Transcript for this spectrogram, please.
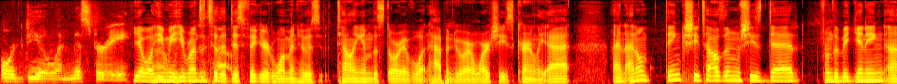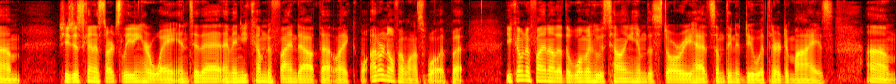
ordeal and mystery. Yeah, well, he uh, he runs into the disfigured woman who is telling him the story of what happened to her and where she's currently at. And I don't think she tells him she's dead from the beginning. Um, she just kind of starts leading her way into that, and then you come to find out that like, well, I don't know if I want to spoil it, but you come to find out that the woman who was telling him the story had something to do with her demise. Um,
